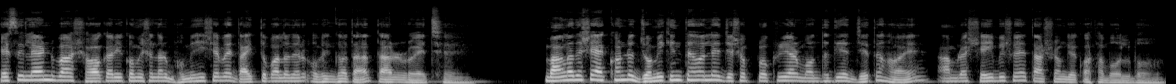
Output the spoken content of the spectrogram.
এসিল্যান্ড বা সহকারী কমিশনার ভূমি হিসেবে দায়িত্ব পালনের অভিজ্ঞতা তার রয়েছে। বাংলাদেশে একখণ্ড জমি কিনতে হলে যেসব প্রক্রিয়ার মধ্য দিয়ে যেতে হয়, আমরা সেই বিষয়ে তার সঙ্গে কথা বলব।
